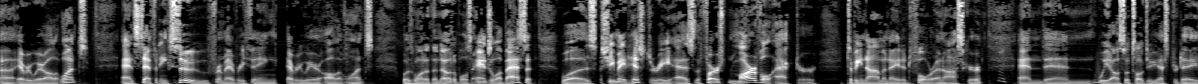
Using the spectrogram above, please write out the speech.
uh, Everywhere All at Once, and Stephanie Hsu from Everything Everywhere All at Once was one of the notables. Angela Bassett was she made history as the first Marvel actor to be nominated for an Oscar. And then we also told you yesterday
